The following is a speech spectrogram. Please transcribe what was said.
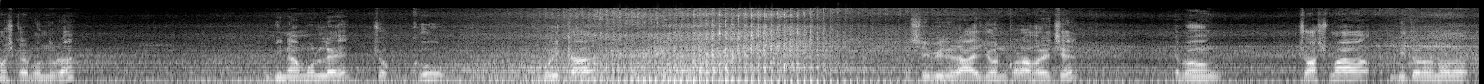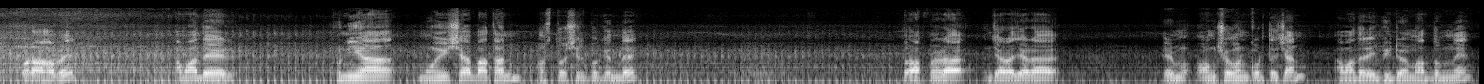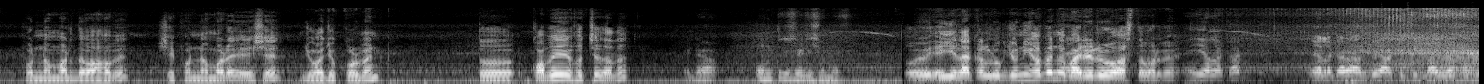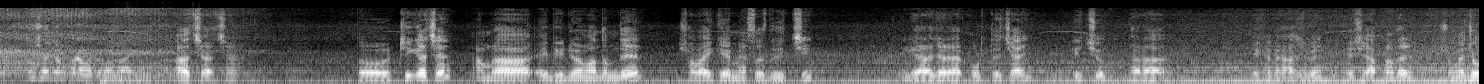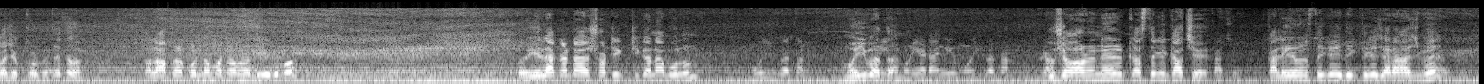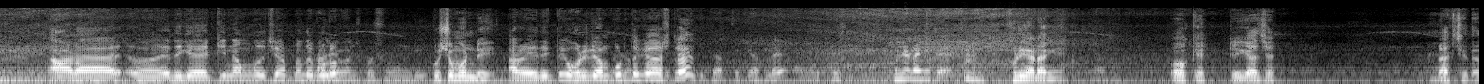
নমস্কার বন্ধুরা। বিনামূল্যে চক্ষু পরীক্ষা শিবিরের আয়োজন করা হয়েছে এবং চশমা বিতরণও করা হবে। আমাদের খুনিয়া মহিষা বাথান হস্তশিল্প কেন্দ্রে। তো আপনারা যারা যারা এর অংশগ্রহণ করতে চান আমাদের এই ভিডিওর মাধ্যমে ফোন নাম্বার দেওয়া হবে সেই ফোন নম্বরে এসে যোগাযোগ করবেন। তো কবে হচ্ছে দাদা? এটা উনত্রিশে ডিসেম্বর। তো এই এলাকার লোকজনই হবে না বাইরেরও আসতে পারবে? এই এলাকার এলাকার আসবে আর কিছু বাইরে দুশো জন করে হতে ভালো আচ্ছা আচ্ছা। তো ঠিক আছে আমরা এই ভিডিওর মাধ্যম দিয়ে সবাইকে মেসেজ দিচ্ছি। যারা যারা করতে চায় ইচ্ছুক তারা এখানে আসবে এসে আপনাদের সঙ্গে যোগাযোগ করবে তাই তো? তাহলে আপনার ফোন নাম্বারটা আমরা দিয়ে দেবো। তো এলাকাটা সঠিক ঠিকানা বলুন। মহিবাতান মহিষবাথান। কাছ থেকে কাছে? কালীগঞ্জ থেকে এদিক থেকে যারা আসবে। আর এদিকে কি নাম বলছি আপনাদের বলুন কুসুমন্ডি। আর এদিক থেকে হরিরামপুর থেকে আসলে? খুনিয়াডাঙ্গে। ওকে ঠিক আছে। রাখছি দাদা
